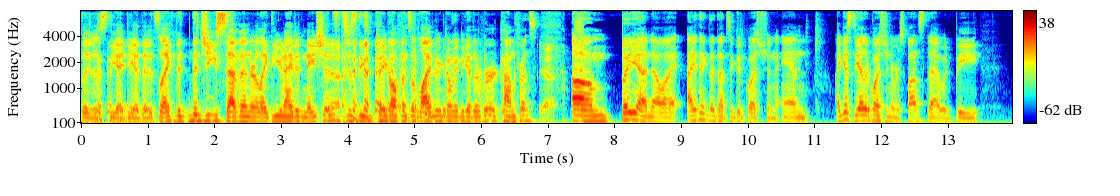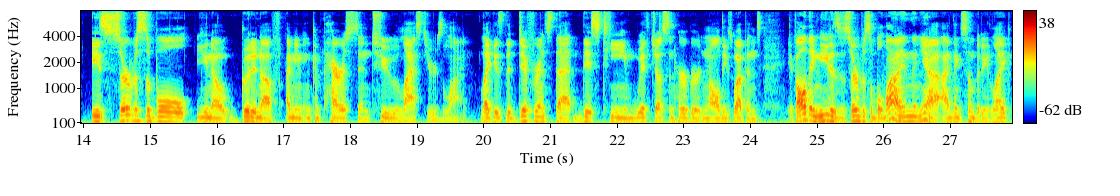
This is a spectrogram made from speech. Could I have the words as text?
Just the idea that it's like the, the G7 or like the United Nations, Yeah. just these big offensive linemen coming together for a conference. Yeah. Um, but yeah, no, I, I think that that's a good question. And I guess the other question in response to that would be is serviceable, you know, good enough, I mean, in comparison to last year's line? Like, is the difference that this team with Justin Herbert and all these weapons, if all they need is a serviceable line, then yeah, I think somebody like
